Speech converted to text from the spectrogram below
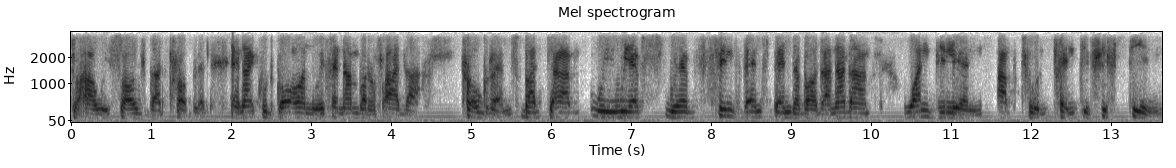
to how we solve that problem. And I could go on with a number of other programs, but um, we, we have we have since then spent about another one billion up to 2015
